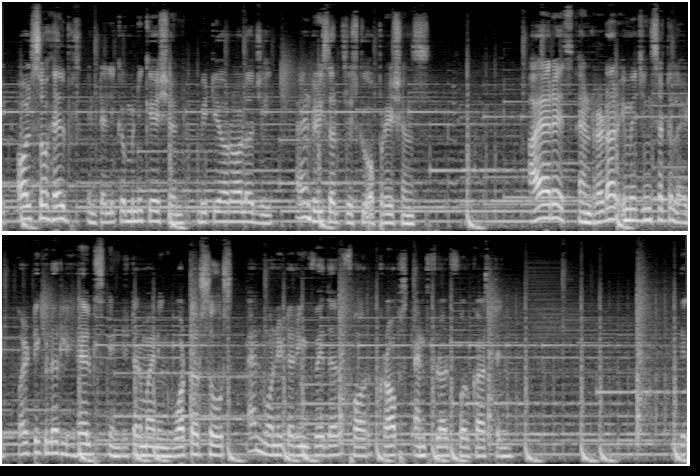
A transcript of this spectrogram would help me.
It also helps in telecommunication, meteorology, and research rescue operations. IRS and radar imaging satellite particularly helps in determining water source and monitoring weather for crops and flood forecasting. The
